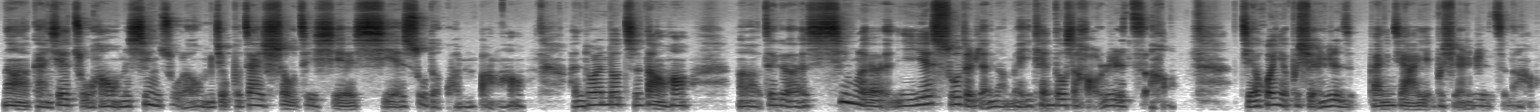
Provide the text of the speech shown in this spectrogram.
那感谢主哈，我们信主了，我们就不再受这些邪术的捆绑哈。很多人都知道哈，呃，这个信了耶稣的人呢，每一天都是好日子哈。结婚也不选日子，搬家也不选日子的哈。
